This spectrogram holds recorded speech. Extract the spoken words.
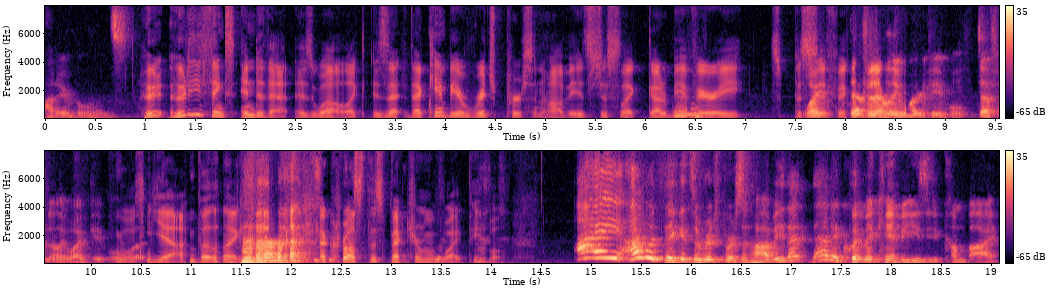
Hot air balloons. Who who do you think's into that as well? Like, is that that can't be a rich person hobby? It's just like got to be a very White, specific. definitely white people. Definitely white people. Well, but- yeah, but like across the spectrum of white people. I I would think it's a rich person hobby. That that equipment can't be easy to come by,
